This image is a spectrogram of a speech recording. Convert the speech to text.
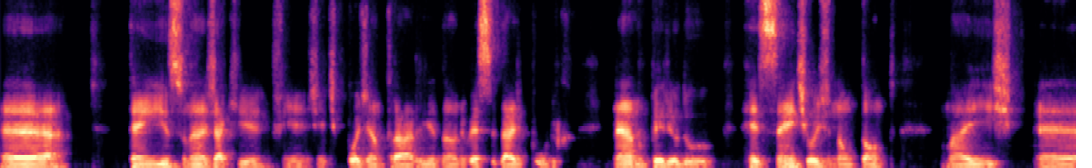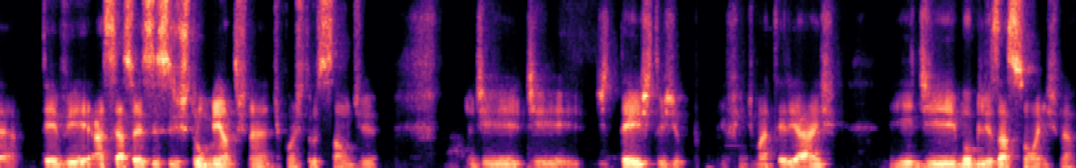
é, tem isso, né? já que enfim, a gente pôde entrar ali na universidade pública né? no período recente, hoje não tanto, mas é, teve acesso a esses instrumentos né? de construção de, de, de, de textos, de, enfim, de materiais e de mobilizações. Né?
